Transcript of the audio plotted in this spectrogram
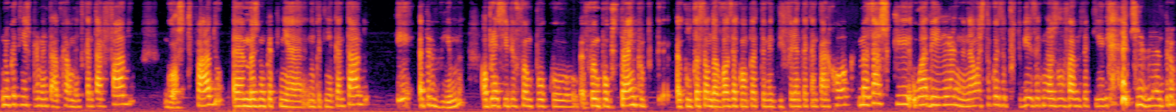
nunca tinha experimentado realmente cantar fado, gosto de fado, uh, mas nunca tinha, nunca tinha cantado e atrevi-me. Ao princípio foi um pouco foi um pouco estranho porque a colocação da voz é completamente diferente a cantar rock, mas acho que o ADN, não esta coisa portuguesa que nós levamos aqui aqui dentro,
